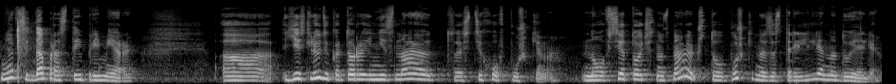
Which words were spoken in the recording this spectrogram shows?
У меня всегда простые примеры. А, есть люди, которые не знают стихов Пушкина, но все точно знают, что Пушкина застрелили на дуэли.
